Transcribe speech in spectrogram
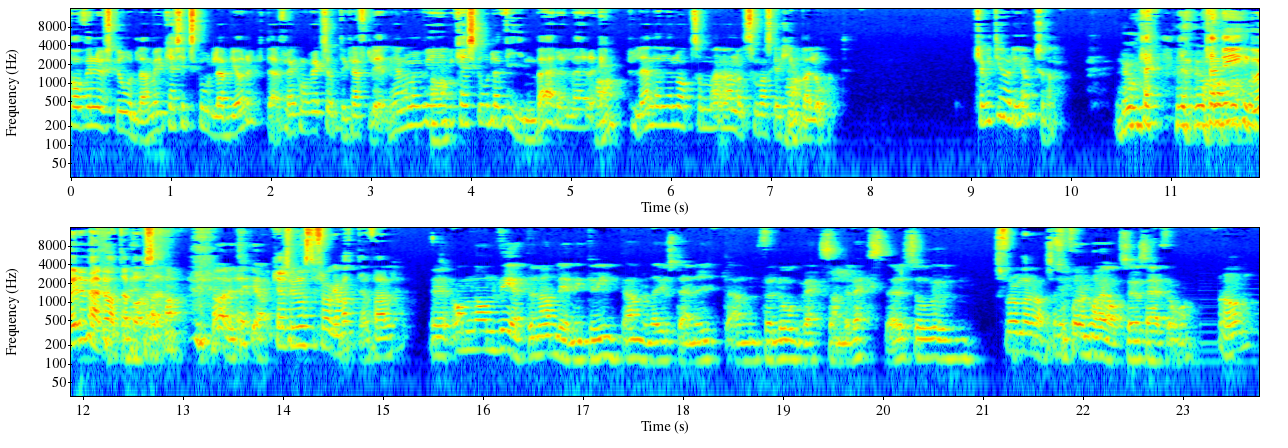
Vad vi nu ska odla. Men vi kanske inte ska odla björk där för den kommer växa upp till kraftledningarna. Men vi, Ja. vi kanske ska odla vinbär eller Ja. äpplen eller något som, annat som man ska klippa Ja. lågt. Kan vi inte göra det också? Jo. Kan det ingå i den här databasen? ja, det tycker jag. Kanske vi måste fråga Vattenfall. Eh, Om någon vet en anledning till att inte använda just den ytan för lågväxande växter så, Så får de höra av så sig. får de höra av sig och säga ifrån. Ja.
